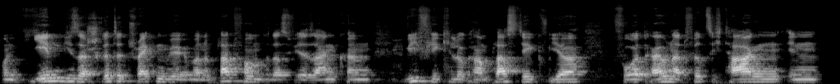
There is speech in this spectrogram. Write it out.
Und jeden dieser Schritte tracken wir über eine Plattform, sodass wir sagen können, wie viel Kilogramm Plastik wir vor 340 Tagen in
